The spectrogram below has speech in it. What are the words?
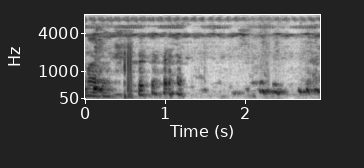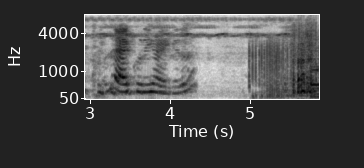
બસ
